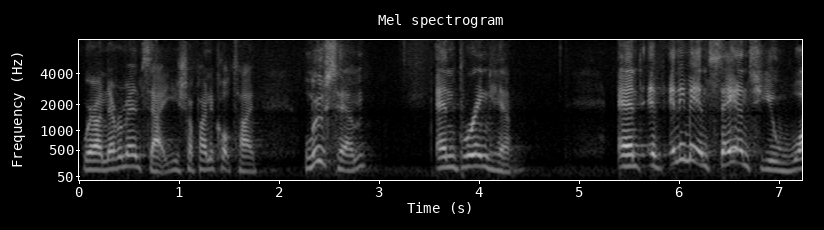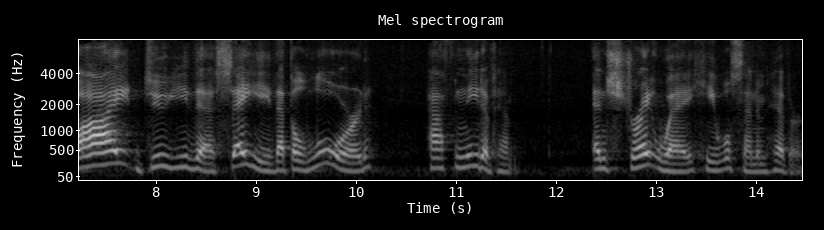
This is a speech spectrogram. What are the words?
Where on never man sat, you shall find a colt tied. Loose him and bring him. And if any man say unto you, Why do ye this? Say ye that the Lord hath need of him. And straightway he will send him hither.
